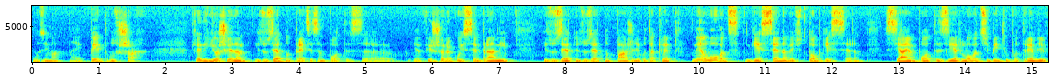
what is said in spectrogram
uzima na E5 uz šah. Sledi još jedan izuzetno precizan potez uh, Fischera koji se brani izuzetno, izuzetno pažljivo. Dakle, ne lovac G7, već top G7. Sjajan potez jer lovac će biti upotrebljiv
